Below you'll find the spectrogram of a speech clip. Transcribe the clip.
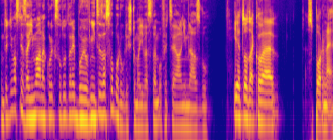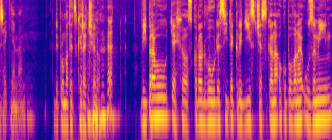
No to mě vlastně zajímá, nakolik jsou to tady bojovníci za svobodu, když to mají ve svém oficiálním názvu. Je to takové sporné, řekněme. Diplomaticky řečeno. Výpravu těch skoro dvou desítek lidí z Česka na okupované území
